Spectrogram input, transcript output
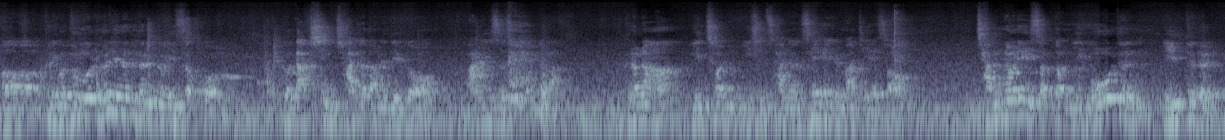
어, 그리고 눈물 흘리는 일도 있었고, 또 낙심, 좌절하는 일도 많이 있었을 겁니다. 그러나 2024년 새해를 맞이해서 작년에 있었던 이 모든 일들을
